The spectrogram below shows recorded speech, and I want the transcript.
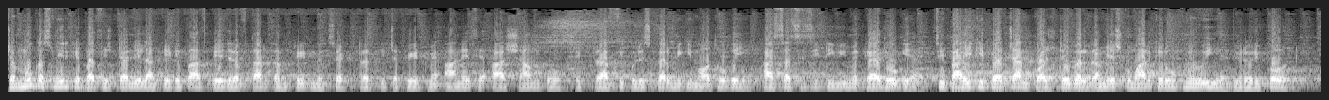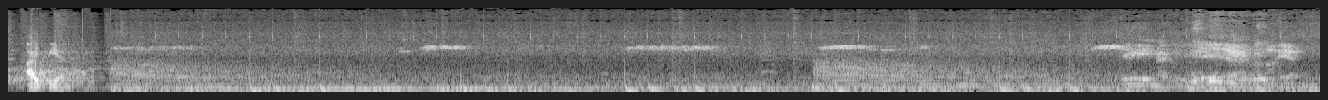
जम्मू कश्मीर के bus stand इलाके के पास तेज रफ्तार कंक्रीट मिक्सर ट्रक की चपेट में आने से आज शाम को एक ट्रैफ़िक पुलिसकर्मी की मौत हो गई हादसा सीसीटीवी में कैद हो गया सिपाही की पहचान कांस्टेबल रमेश कुमार के रूप में हुई है bureau report IPN Yeah,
